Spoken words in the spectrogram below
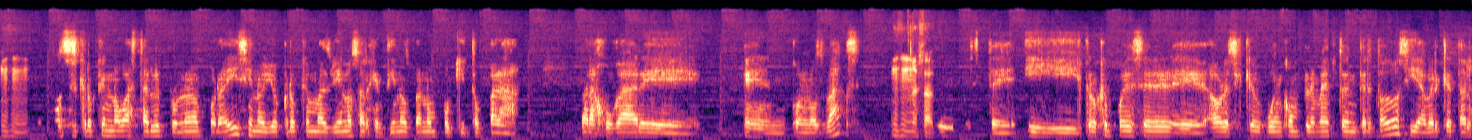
entonces creo que no va a estar el problema por ahí, sino yo creo que más bien los argentinos van un poquito para, para jugar eh, con los backs. Este, y creo que puede ser eh, ahora sí que un buen complemento entre todos y a ver qué tal.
